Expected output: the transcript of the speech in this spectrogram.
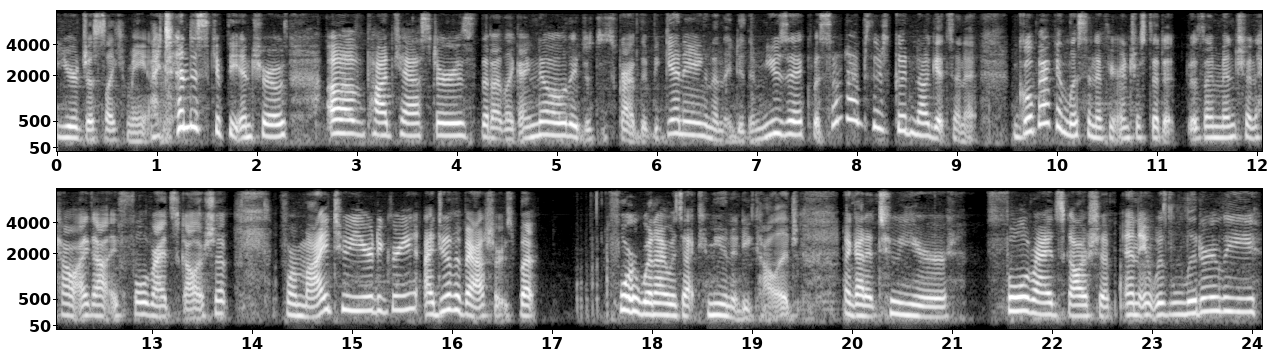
you're just like me. I tend to skip the intros of podcasters that I like. I know they just describe the beginning and then they do the music, but sometimes there's good nuggets in it. Go back and listen if you're interested. As I mentioned, how I got a full ride scholarship for my two year degree. I do have a bachelor's, but for when I was at community college. I got a two year full ride scholarship, and it was literally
